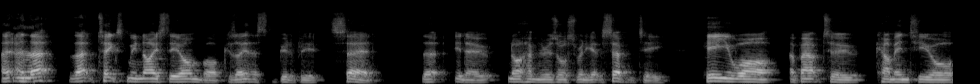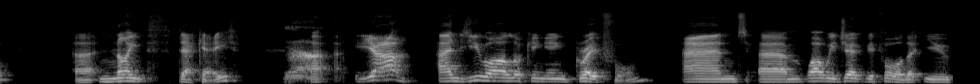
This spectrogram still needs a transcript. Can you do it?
And, and that that takes me nicely on, Bob, because I think that's beautifully said that, you know, not having the resources when you get to 70, here you are about to come into your uh, ninth decade. Yeah. Uh, yeah. And you are looking in great form. And um, while we joked before that you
